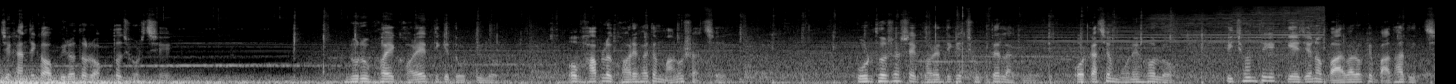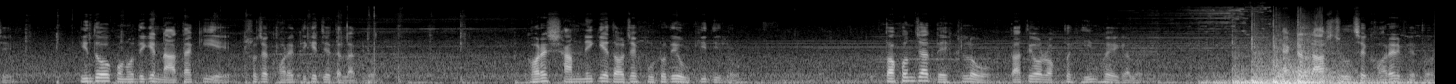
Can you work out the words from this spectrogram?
যেখান থেকে অবিরত রক্ত ঝরছে। নুরু ভয়ে ঘরের দিকে দৌড় দিল। ও ভাবলো ঘরে হয়তো মানুষ আছে। ঊর্ধ্বশ্বাসে ঘরের দিকে ছুটতে লাগল। ওর কাছে মনে হলো, পিছন থেকে কে যেন বারবার ওকে বাধা দিচ্ছে। কিন্তু ও কোনো দিকে না তাকিয়ে সোজা ঘরের দিকে যেতে লাগল। ঘরের সামনে গিয়ে দরজায় ফুটো দিয়ে উকি দিল। তখন যা দেখল, তাতে ওর রক্ত হিম হয়ে গেল। একটা লাশ ঝুলছে ঘরের ভেতর,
